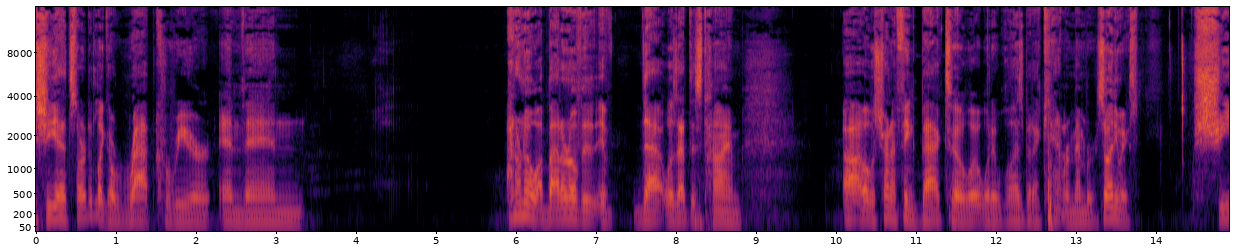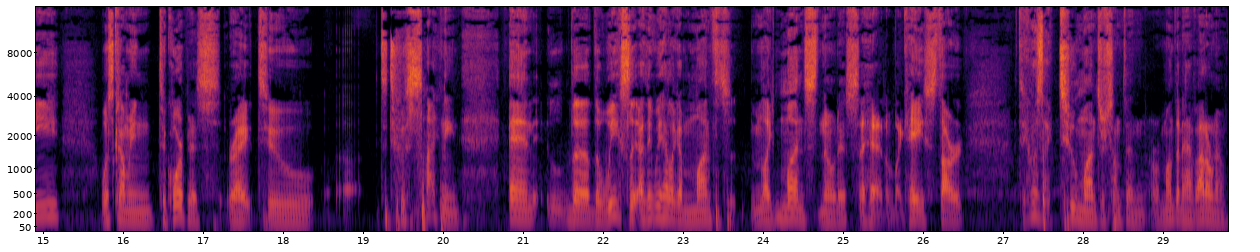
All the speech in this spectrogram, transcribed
She had started like a rap career and then I don't know, I don't know if it, if that was at this time. Uh, I was trying to think back to what, what it was, but I can't remember. So, anyways, she was coming to Corpus, right, to uh, to do a signing, and the the weeks I think we had like a month, like months notice ahead of like, hey, start I think it was like two months or something, or a month and a half. I don't know.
